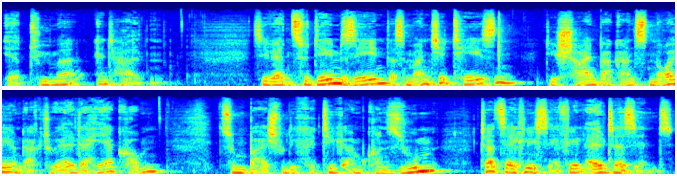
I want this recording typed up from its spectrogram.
Irrtümer enthalten. Sie werden zudem sehen, dass manche Thesen, die scheinbar ganz neu und aktuell daherkommen, zum Beispiel die Kritik am Konsum, tatsächlich sehr viel älter sind.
